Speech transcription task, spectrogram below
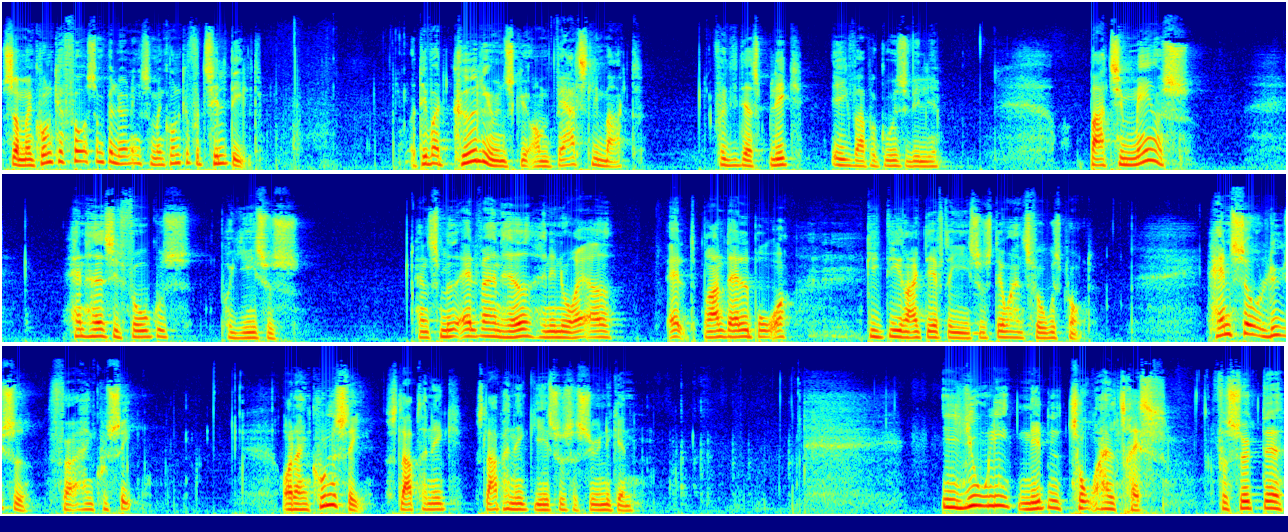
som man kun kan få som belønning, som man kun kan få tildelt. Og det var et kødeligt ønske om værtslig magt, fordi deres blik ikke var på Guds vilje. Bartimaeus, han havde sit fokus på Jesus. Han smed alt, hvad han havde. Han ignorerede alt, brændte alle broer, gik direkte efter Jesus. Det var hans fokuspunkt. Han så lyset, før han kunne se. Og da han kunne se, slap han ikke, slap han ikke Jesus af syne igen. I juli 1952 forsøgte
